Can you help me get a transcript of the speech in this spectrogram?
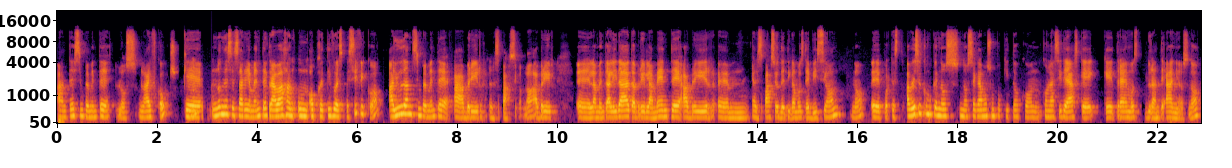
antes, simplemente los life coach, que no necesariamente trabajan un objetivo específico, ayudan simplemente a abrir el espacio, ¿no? Abrir eh, la mentalidad, abrir la mente, abrir em, el espacio de, digamos, de visión, ¿no? Eh, porque a veces como que nos, nos cegamos un poquito con, con las ideas que, que, traemos durante años, ¿no?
